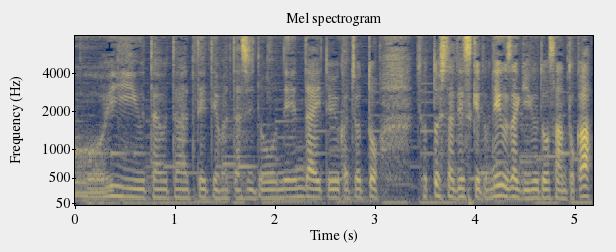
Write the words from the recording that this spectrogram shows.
ごいいい歌歌ってて私同年代というかちょっとちょっとしたですけどね宇崎竜童さんとか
